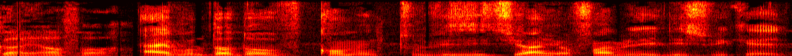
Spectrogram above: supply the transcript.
Guy Alpha, I even thought of coming to visit you and your family this weekend.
